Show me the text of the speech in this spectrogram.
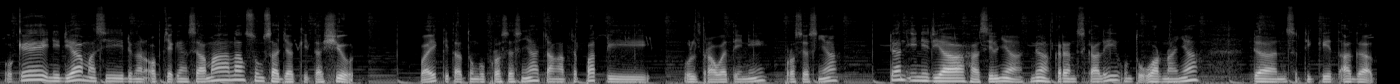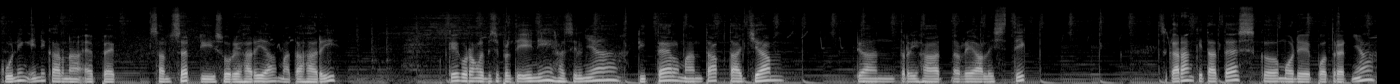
Oke ini dia masih dengan objek yang sama langsung saja kita shoot. Baik kita tunggu prosesnya sangat cepat di ultrawide ini prosesnya dan ini dia hasilnya. Nah keren sekali untuk warnanya. Dan sedikit agak kuning ini karena efek sunset di sore hari ya matahari. Oke kurang lebih seperti ini hasilnya. Detail mantap tajam dan terlihat realistik. Sekarang kita tes ke mode potretnya.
